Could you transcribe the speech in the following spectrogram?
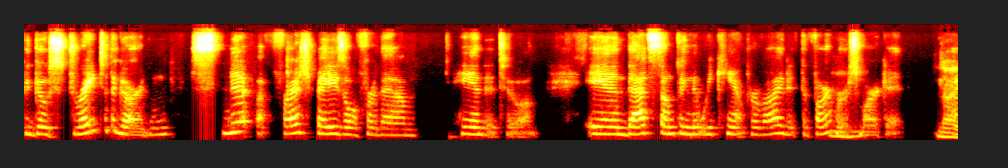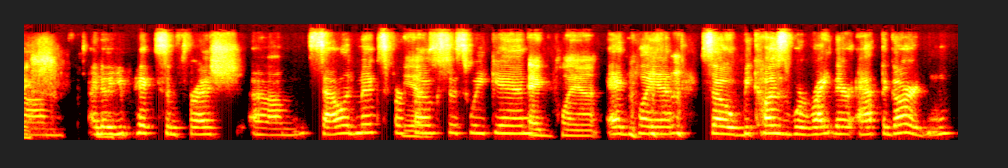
Could go straight to the garden, snip a fresh basil for them, hand it to them. And that's something that we can't provide at the farmer's mm-hmm. market. Nice. Um, I know you picked some fresh um, salad mix for yes. folks this weekend. Eggplant. Eggplant. so because we're right there at the garden,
